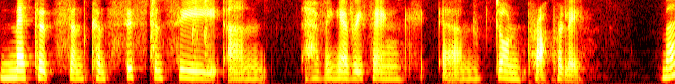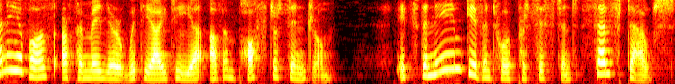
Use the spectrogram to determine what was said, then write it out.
methods and consistency and having everything um, done properly. Many of us are familiar with the idea of imposter syndrome. It's the name given to a persistent self doubt,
